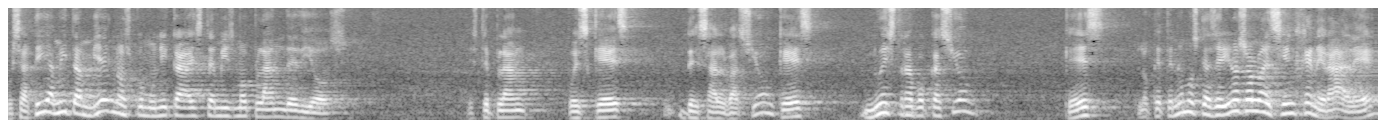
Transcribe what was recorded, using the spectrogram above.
pues a ti y a mí también nos comunica este mismo plan de Dios. Este plan, pues que es de salvación, que es nuestra vocación, que es lo que tenemos que hacer. Y no solo así en general, ¿eh?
